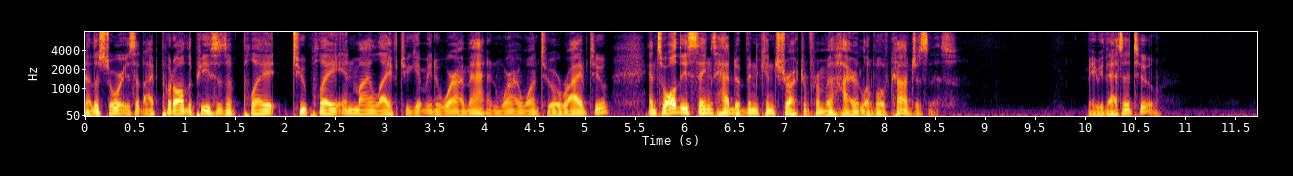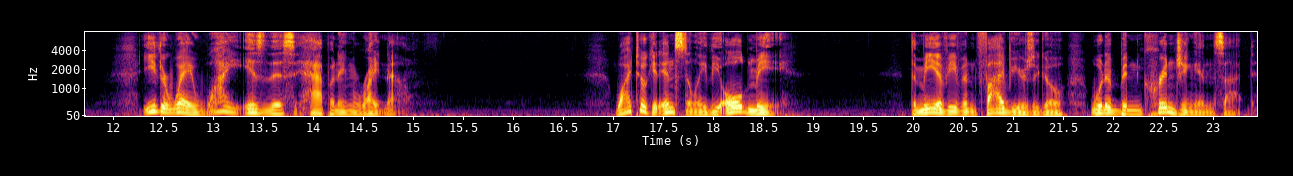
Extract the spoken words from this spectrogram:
Another story is that I put all the pieces of play to play in my life to get me to where I'm at and where I want to arrive to. And so all these things had to have been constructed from a higher level of consciousness. Maybe that's it too. Either way, why is this happening right now? Why took it instantly? The old me, the me of even five years ago, would have been cringing inside,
